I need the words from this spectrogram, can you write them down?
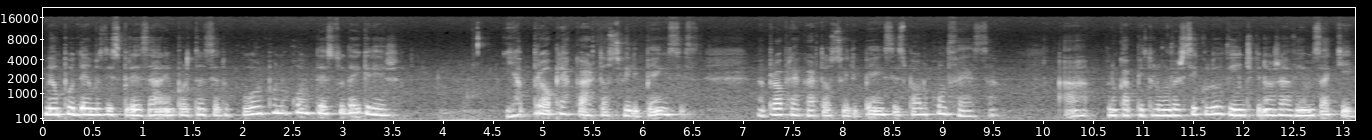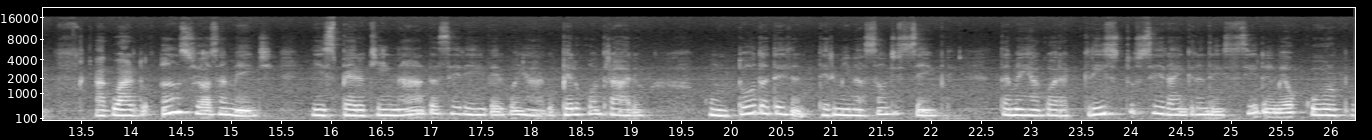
Não podemos desprezar a importância do corpo no contexto da igreja. E a própria carta aos Filipenses, na própria carta aos Filipenses, Paulo confessa, no capítulo 1, versículo 20, que nós já vimos aqui. Aguardo ansiosamente e espero que em nada serei envergonhado. Pelo contrário, com toda a determinação de sempre, também agora Cristo será engrandecido em meu corpo,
